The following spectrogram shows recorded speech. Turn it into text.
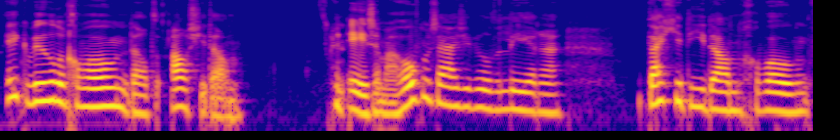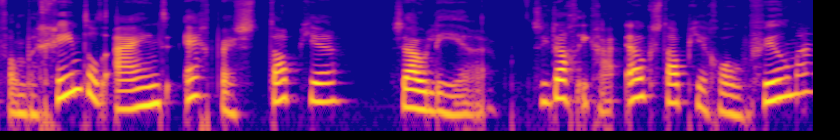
Ik wilde gewoon dat als je dan een ESMA hoofdmassage wilde leren, dat je die dan gewoon van begin tot eind echt per stapje zou leren. Dus ik dacht, ik ga elk stapje gewoon filmen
